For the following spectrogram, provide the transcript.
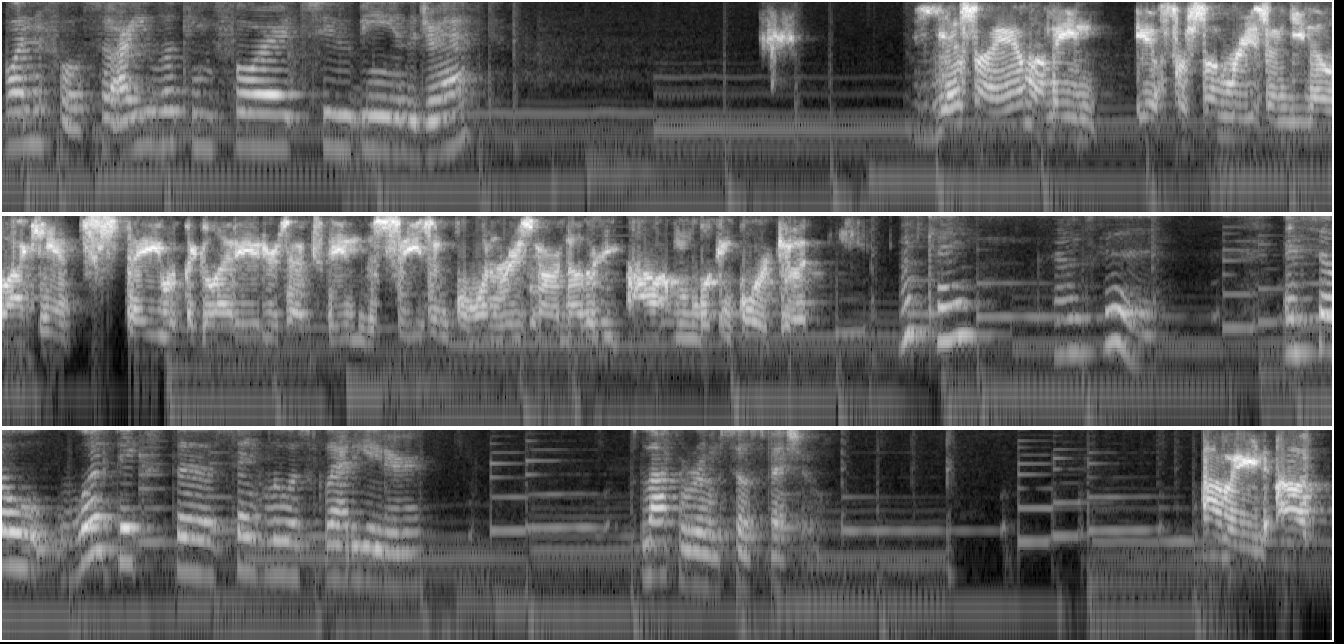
Wonderful. So, are you looking forward to being in the draft? Yes, I am. I mean, if for some reason, you know, I can't stay with the Gladiators after the end of the season for one reason or another, I'm looking forward to it. Okay, sounds good. And so, what makes the St. Louis Gladiator locker room so special? I mean, I,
